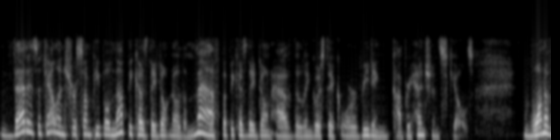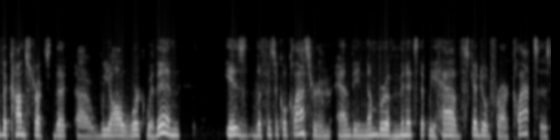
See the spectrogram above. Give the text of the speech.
that is a challenge for some people, not because they don't know the math, but because they don't have the linguistic or reading comprehension skills. One of the constructs that uh, we all work within is the physical classroom and the number of minutes that we have scheduled for our classes.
